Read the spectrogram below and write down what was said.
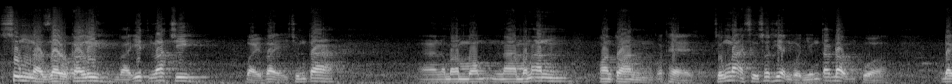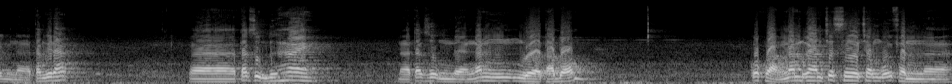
Sung là giàu kali và ít natri bởi vậy chúng ta à, là, món, là món ăn hoàn toàn có thể chống lại sự xuất hiện của những tác động của bệnh tăng huyết áp. Và tác dụng thứ hai là tác dụng để ngăn ngừa táo bón có khoảng 5 gram chất xơ trong mỗi phần à,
